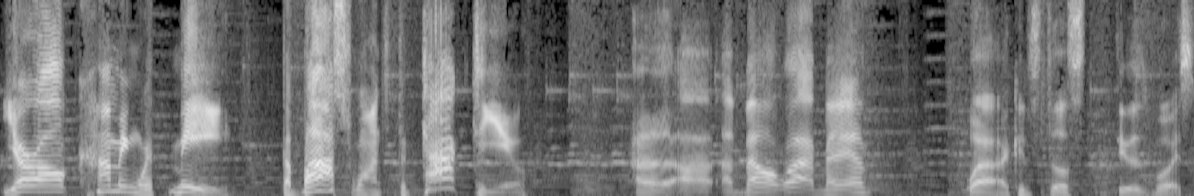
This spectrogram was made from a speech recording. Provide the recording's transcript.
You're all coming with me. The boss wants to talk to you. Uh, uh about what, man? Wow, I could still s- do his voice.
